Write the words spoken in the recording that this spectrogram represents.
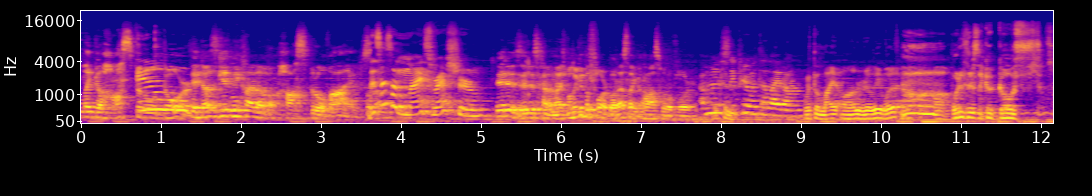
like a hospital Ew. door. It does give me kind of hospital vibes. This is a nice restroom. It is. It is kind of nice. But look at the floor, bro. That's like a hospital floor. I'm gonna sleep here with the light on. With the light on, really? What if? what if there's like a ghost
